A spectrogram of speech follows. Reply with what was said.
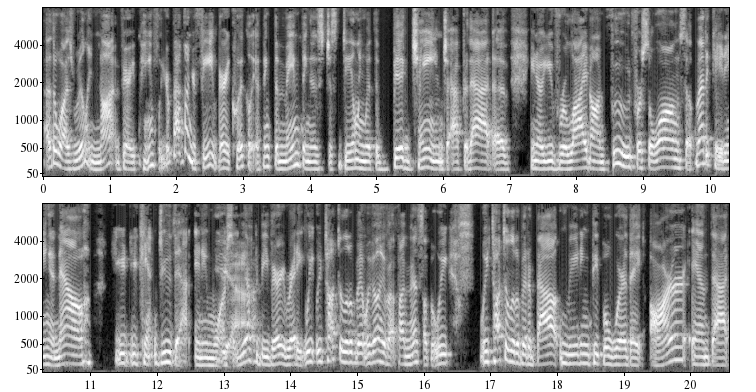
otherwise really not very painful you're back on your feet very quickly i think the main thing is just dealing with the big change after that of you know you've relied on food for so long self-medicating and now you you can't do that anymore yeah. so you have to be very ready we, we talked a little bit we've only about five minutes left but we we talked a little bit about meeting people where they are and that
